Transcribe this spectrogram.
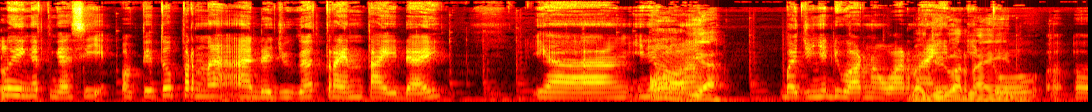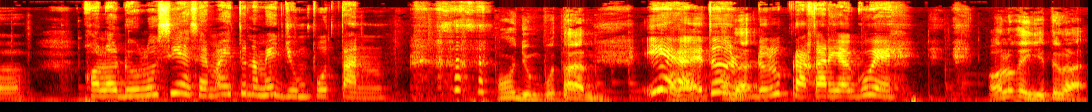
lu inget gak sih waktu itu pernah ada juga tren tie dye yang ini Oh, loh. iya. Bajunya diwarna-warnain Baju diwarnain. gitu. Eh, eh. Kalau dulu sih SMA itu namanya jumputan. Oh, jumputan. iya, Kalau- itu oh, dulu prakarya gue. Oh, lu kayak gitu lah.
